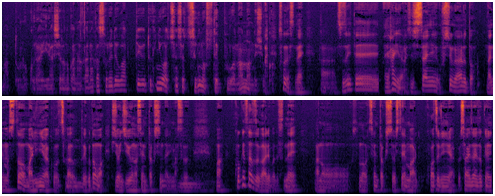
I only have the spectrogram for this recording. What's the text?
まあ、どのくらいいらっしゃるのかなかなかそれではっていう時には先生次のステップは何なんでしょうか？そうですね。あ続いてやはり実際に浮腫があるとなりますと、まあ、利尿薬を使うということも非常に重要な選択肢になります、まあ、高血圧があればですねあのその選択肢として、まあ、高圧利尿薬催剤時計の利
